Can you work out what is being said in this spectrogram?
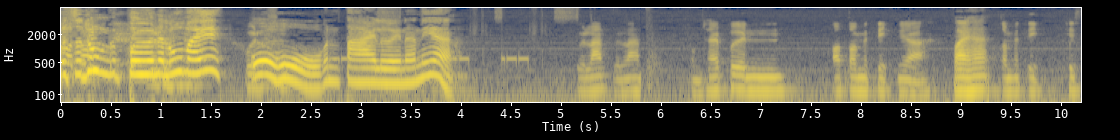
มันสะดุ้งกับปืนนะรู้ไหมปืน โอ้โหมันตายเลยนะเนี่ย ปืนลั่นปืนลั่นผมใช้ปืนออโตเมติกเนี่ยไปฮะ ออโตเมติกพิส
